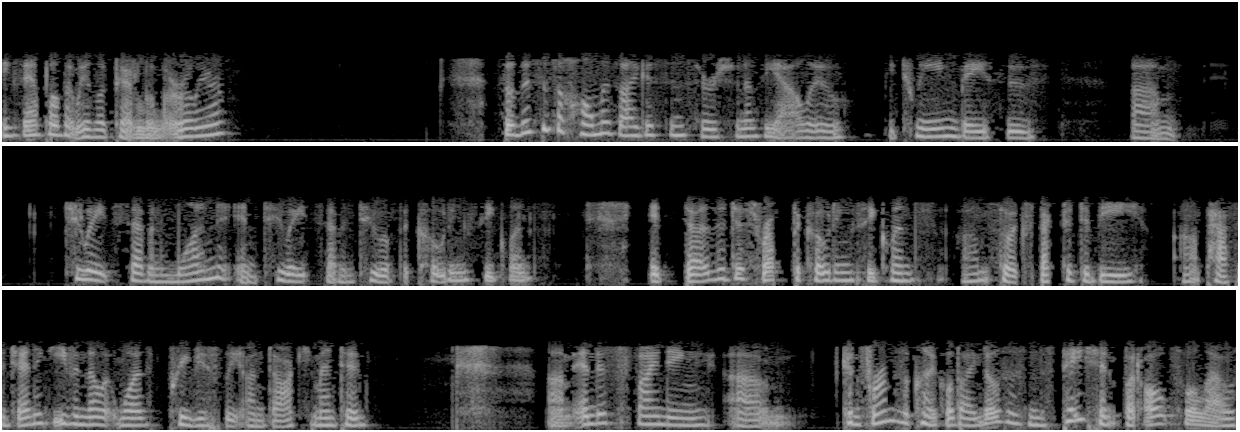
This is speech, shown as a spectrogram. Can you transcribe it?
example that we looked at a little earlier. So this is a homozygous insertion of the ALU between bases um, 2871 and 2872 of the coding sequence. It does disrupt the coding sequence, um, so expected to be uh, pathogenic, even though it was previously undocumented. Um, and this finding um, confirms the clinical diagnosis in this patient, but also allows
